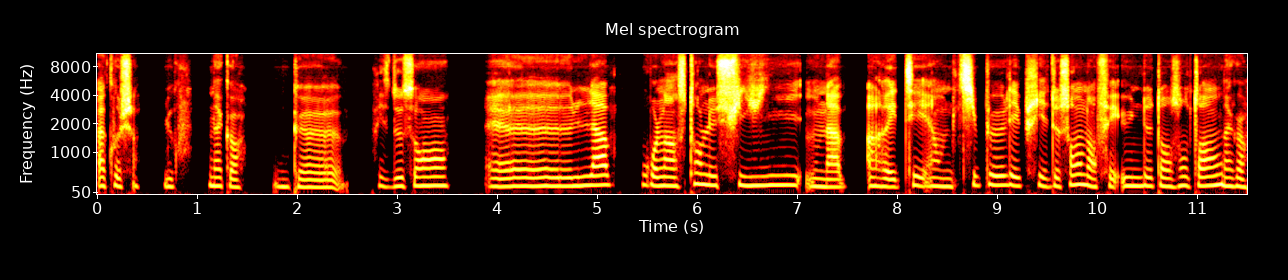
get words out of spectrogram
à Cochin, du coup. D'accord. Donc prise de sang? Là, pour l'instant, le suivi, on a arrêté un petit peu les prises de sang. On en fait une de temps en temps. D'accord.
